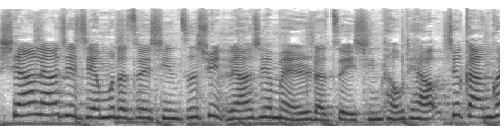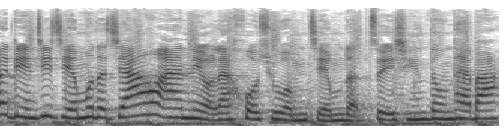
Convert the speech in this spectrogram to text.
想要了解节目的最新资讯，了解每日的最新头条，就赶快点击节目的加号按钮来获取我们节目的最新动态吧。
